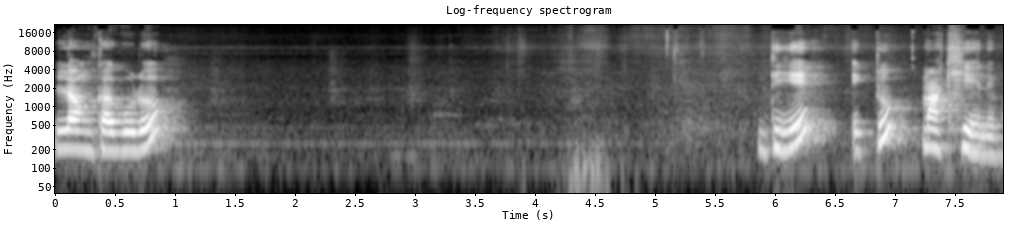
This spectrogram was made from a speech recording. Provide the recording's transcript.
লঙ্কা গুঁড়ো, দিয়ে একটু মাখিয়ে নেব।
